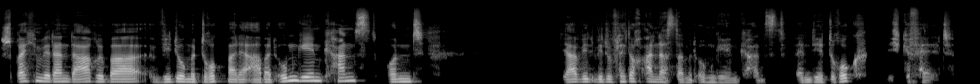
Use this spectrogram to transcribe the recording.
sprechen wir dann darüber, wie du mit Druck bei der Arbeit umgehen kannst und ja, wie, wie du vielleicht auch anders damit umgehen kannst, wenn dir Druck nicht gefällt.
